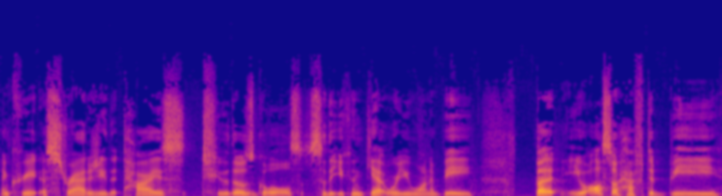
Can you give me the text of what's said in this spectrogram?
and create a strategy that ties to those goals so that you can get where you want to be. But you also have to be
